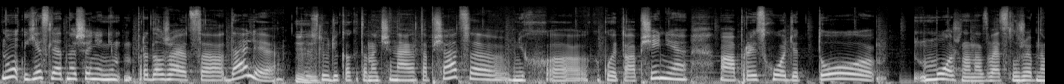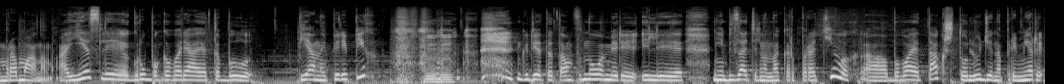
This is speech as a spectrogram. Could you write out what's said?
Ну, если отношения не продолжаются далее, mm-hmm. то есть люди как-то начинают общаться, у них э, какое-то общение э, происходит, то можно назвать служебным романом. А если, грубо говоря, это был пьяный перепих, где-то там в номере или не обязательно на корпоративах. А бывает так, что люди, например,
